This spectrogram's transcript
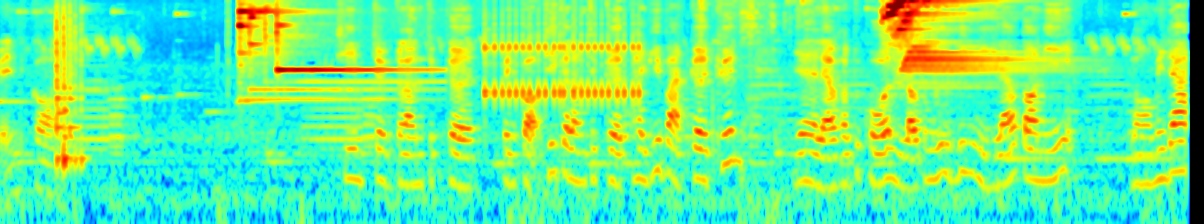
เป็นเกาะที่จะกำลังจะเกิดเป็นเกาะที่กำลังจะเกิดภัยพิบัติเกิดขึ้น แย่แล้วครับทุกคนเราต้องรีบวิ่งหนีแล้วตอนนี้ รอไม่ได้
